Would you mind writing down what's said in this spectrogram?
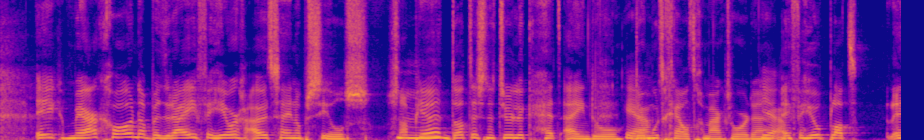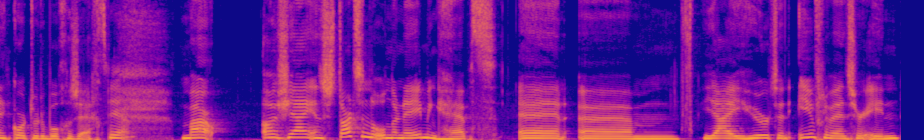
ik merk gewoon dat bedrijven heel erg uit zijn op sales. Snap je? Mhm. Dat is natuurlijk het einddoel. Ja. Er moet geld gemaakt worden. Ja. Even heel plat en kort door de bocht gezegd. Ja. Maar als jij een startende onderneming hebt en ehm, jij huurt een influencer in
